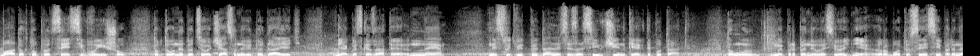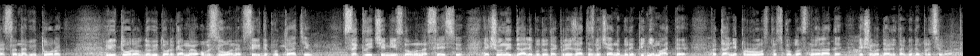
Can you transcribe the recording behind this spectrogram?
Багато хто в процесі вийшов. Тобто вони до цього часу не відповідають, як би сказати, не несуть відповідальності за свої вчинки як депутати. Тому ми припинили сьогодні роботу сесії, перенесли на вівторок. Вівторок до вівторка ми обдзвонимо всіх депутатів, закличемо їх знову на сесію. Якщо вони далі будуть так приїжджати, звичайно, будемо піднімати питання про розпуск обласної ради, якщо ми далі так будемо працювати.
